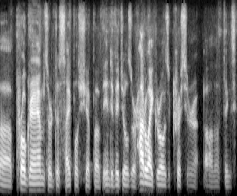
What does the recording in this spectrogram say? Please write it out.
uh, programs or discipleship of individuals or how do I grow as a Christian or all those things.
